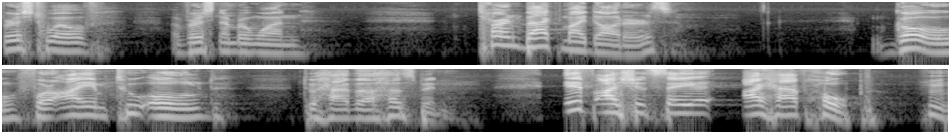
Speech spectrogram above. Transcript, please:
Verse 12, verse number 1. Turn back, my daughters. Go, for I am too old to have a husband. If I should say I have hope, hmm.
